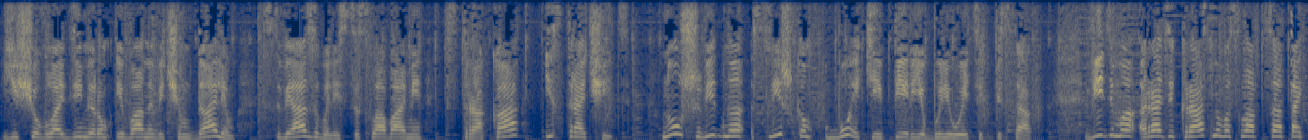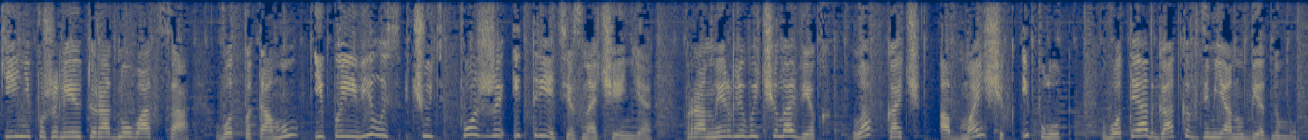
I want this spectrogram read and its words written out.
еще Владимиром Ивановичем Далем связывались со словами «строка» и «строчить». Ну уж, видно, слишком бойкие перья были у этих писак. Видимо, ради красного словца такие не пожалеют и родного отца. Вот потому и появилось чуть позже и третье значение – пронырливый человек, лавкач, обманщик и плут. Вот и отгадка к Демьяну Бедному –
